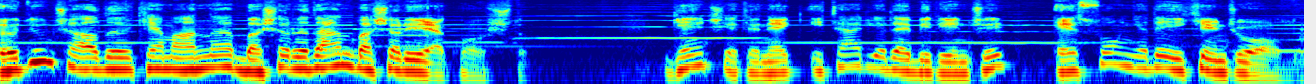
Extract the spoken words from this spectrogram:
Ödünç aldığı kemanla başarıdan başarıya koştu. Genç yetenek İtalya'da birinci, Estonya'da ikinci oldu.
